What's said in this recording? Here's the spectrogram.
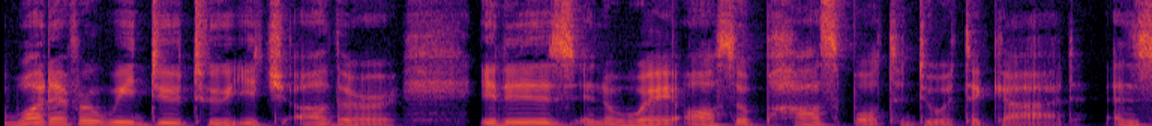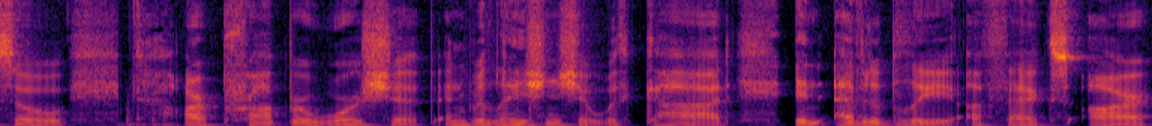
whatever we do to each other, it is in a way also possible to do it to God. And so our proper worship and relationship with God inevitably affects our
